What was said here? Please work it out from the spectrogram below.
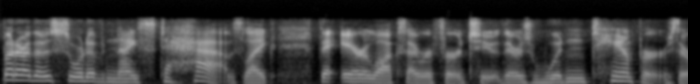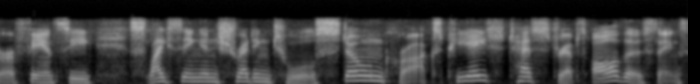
but are those sort of nice to haves, like the airlocks I referred to. There's wooden tampers, there are fancy slicing and shredding tools, stone crocks, pH test strips, all those things.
